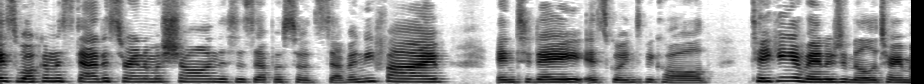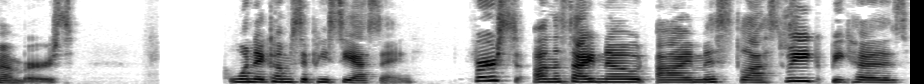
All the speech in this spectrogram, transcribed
guys, welcome to Status Random with Sean. This is episode 75, and today it's going to be called Taking Advantage of Military Members when it comes to PCSing. First, on the side note, I missed last week because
